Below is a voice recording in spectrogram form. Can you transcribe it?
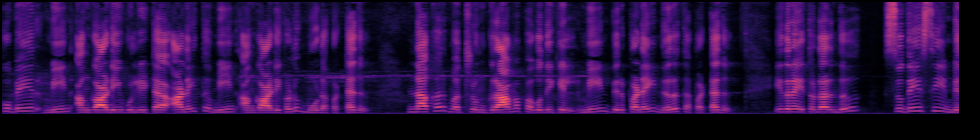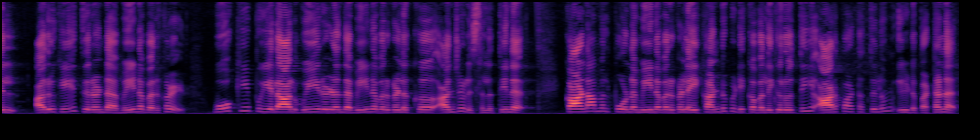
குபேர் மீன் அங்காடி உள்ளிட்ட அனைத்து மீன் அங்காடிகளும் மூடப்பட்டது. நகர் மற்றும் கிராம பகுதியில் மீன் விற்பனை நிறுத்தப்பட்டது. இதனைத் தொடர்ந்து சுதேசி மில் அருகே திரண்ட மீனவர்கள் ஓகி புயலால் உயிரிழந்த மீனவர்களுக்கு அஞ்சலி செலுத்தினர். காணாமல் போன மீனவர்களை கண்டுபிடிக்க வலியுறுத்தி ஆர்ப்பாட்டத்திலும் ஈடுபட்டனர்.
